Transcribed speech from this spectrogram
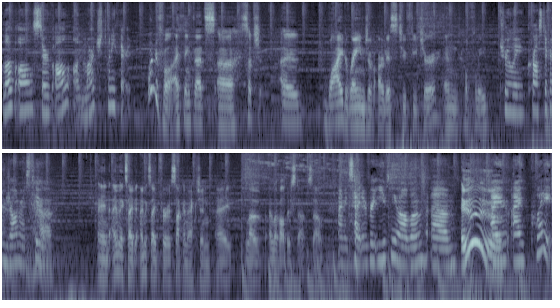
Love All, Serve All, on March 23rd. Wonderful. I think that's uh, such a wide range of artists to feature, and hopefully, Truly, cross different genres too. yeah. And I'm excited. I'm excited for Sakanaction. I love. I love all their stuff. So. I'm excited for Eve's new album. Um, Ooh. I I quite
